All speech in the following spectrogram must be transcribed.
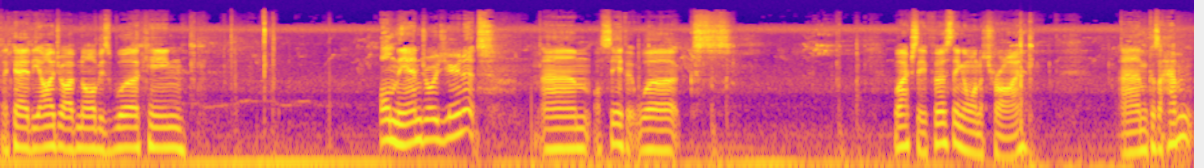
Okay, the iDrive knob is working on the Android unit. Um, I'll see if it works. Well, actually, first thing I want to try, because um, I haven't,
